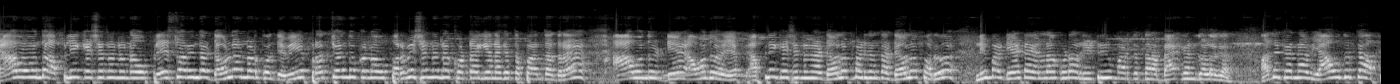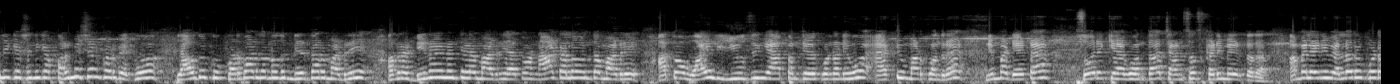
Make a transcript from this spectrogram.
ಯಾವ ಒಂದು ಅಪ್ಲಿಕೇಶನ್ ಅನ್ನು ನಾವು ಪ್ಲೇಸ್ಟೋರ್ ಇಂದ ಡೌನ್ಲೋಡ್ ಮಾಡ್ಕೊತೀವಿ, ಪ್ರತಿಯೊಂದಕ್ಕೂ ನಾವು ಪರ್ಮಿಷನ್ ಅನ್ನ ಕೊಟ್ಟಾಗ ಏನಾಗುತ್ತಪ್ಪ ಅಂತಂದ್ರೆ, ಆ ಒಂದು ಡೇ, ಆ ಒಂದು ಅಪ್ಲಿಕೇಶನ್ ಅನ್ನ ಡೆವಲಪ್ ಮಾಡಿದಂಥ ಡೆವಲಪರು ನಿಮ್ಮ ಡೇಟಾ ಎಲ್ಲ ಕೂಡ ರಿಟ್ರೀವ್ ಮಾಡ್ತಿರ್ತಾನೆ ಬ್ಯಾಕ್ ಎಂಡ್ ಒಳಗೆ ಅದಕ್ಕೆ ನಾವು ಯಾವುದಕ್ಕೆ ಅಪ್ಲಿಕೇಶನ್ಗೆ ಪರ್ಮಿಷನ್ ಕೊಡಬೇಕು, ಯಾವುದಕ್ಕೂ ಕೊಡಬಾರ್ದು ಅನ್ನೋದನ್ನ ನಿರ್ಧಾರ ಮಾಡ್ರಿ ಅದನ್ನ ಡಿನೈನ್ ಅಂತೇಳಿ ಮಾಡ್ರಿ, ಅಥವಾ ನಾಟ್ ಅಲೋ ಅಂತ ಮಾಡ್ರಿ, ಅಥವಾ ವೈಲ್ ಯೂಸಿಂಗ್ ಆ್ಯಪ್ ಅಂತ ಹೇಳ್ಕೊಂಡು ನೀವು ಆಕ್ಟಿವ್ ಮಾಡ್ಕೊಂಡ್ರೆ ನಿಮ್ಮ ಡೇಟಾ ಸೋರಿಕೆ ಆಗುವಂಥ ಚಾನ್ಸಸ್ ಕಡಿಮೆ ಇರ್ತದೆ. ಆಮೇಲೆ ನೀವೆಲ್ಲರೂ ಕೂಡ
